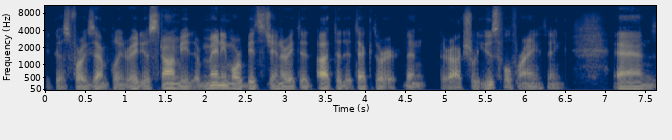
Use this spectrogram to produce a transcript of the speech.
because for example, in radio astronomy, there are many more bits generated at the detector than they're actually useful for anything. And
